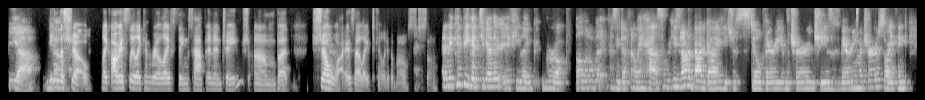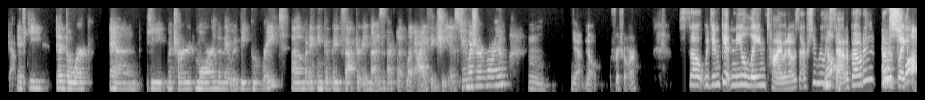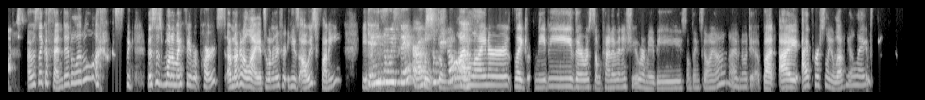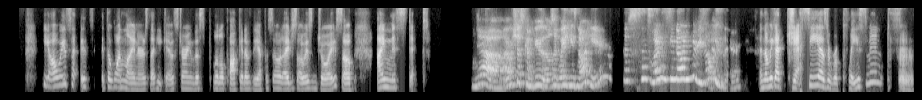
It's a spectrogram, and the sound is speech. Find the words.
Yeah, in yeah. the show, like obviously, like in real life, things happen and change. Um, but show wise i liked kelley the most so and they could be good together if he like grew up a little bit because he definitely has he's not a bad guy he's just still very immature and she's very mature so i think yeah. if he did the work and he matured more then they would be great um, but i think a big factor in that is the fact that like i think she is too mature for him mm. yeah no for sure so we didn't get Neil Lane time, and I was actually really no. sad about it. I, I was, was like, I was like offended a little. I was like, this is one of my favorite parts. I'm not gonna lie, it's one of my. Favorite, he's always funny. He yeah, he's always there. I was the, so the shocked. One-liner, like maybe there was some kind of an issue, or maybe something's going on. I have no idea. But I, I personally love Neil Lane he always it's the one liners that he gives during this little pocket of the episode i just always enjoy so i missed it yeah i was just confused i was like wait he's not here since when is he not here he's always yeah. there And then we got Jesse as a replacement. Mm.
